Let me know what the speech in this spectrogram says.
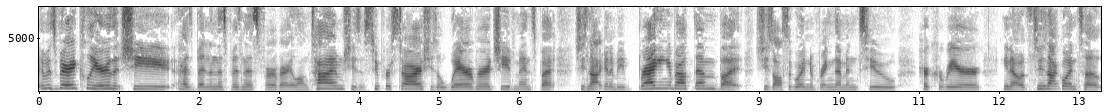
it was very clear that she has been in this business for a very long time. She's a superstar. She's aware of her achievements, but she's not going to be bragging about them, but she's also going to bring them into her career. You know, it's, she's not going to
